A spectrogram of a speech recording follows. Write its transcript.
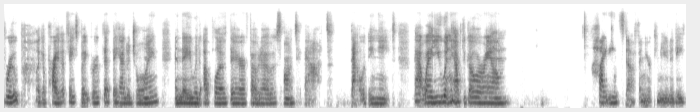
group, like a private Facebook group that they had to join and they would upload their photos onto that. That would be neat. That way you wouldn't have to go around hiding stuff in your community.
